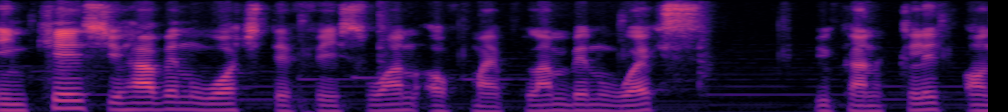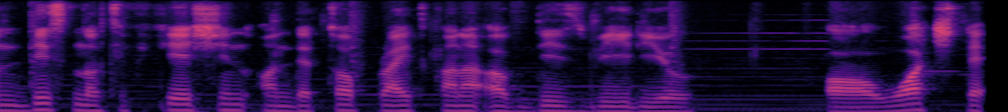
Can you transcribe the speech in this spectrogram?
In case you haven't watched the phase 1 of my plumbing works, you can click on this notification on the top right corner of this video or watch the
